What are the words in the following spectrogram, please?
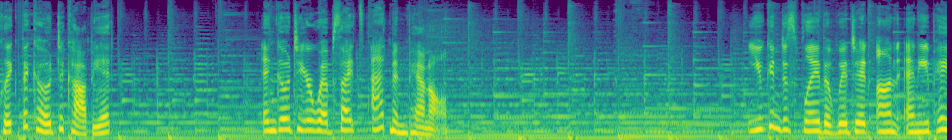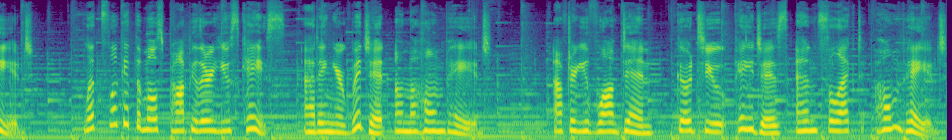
Click the code to copy it and go to your website's admin panel. You can display the widget on any page. Let's look at the most popular use case, adding your widget on the home page. After you've logged in, go to Pages and select Home Page.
